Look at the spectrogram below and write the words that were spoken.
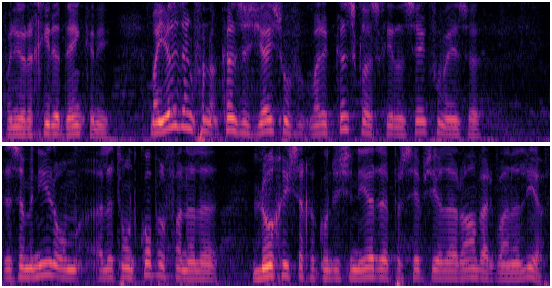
van jou rigiede denke nie. Maar hele ding van kuns is juist om wat ek kunsklas gee, dan sê ek vir mense dis 'n manier om hulle te ontkoppel van hulle logiese gekondisioneerde perseptuele raamwerk waarin hulle leef.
